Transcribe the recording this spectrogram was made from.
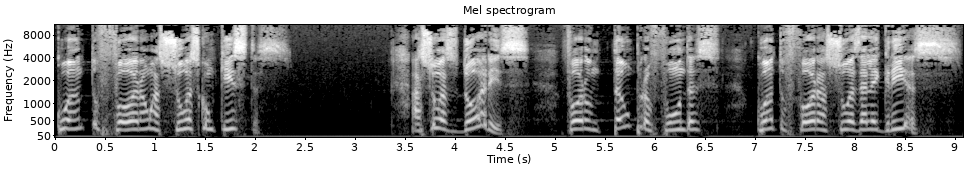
quanto foram as suas conquistas. As suas dores foram tão profundas quanto foram as suas alegrias.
